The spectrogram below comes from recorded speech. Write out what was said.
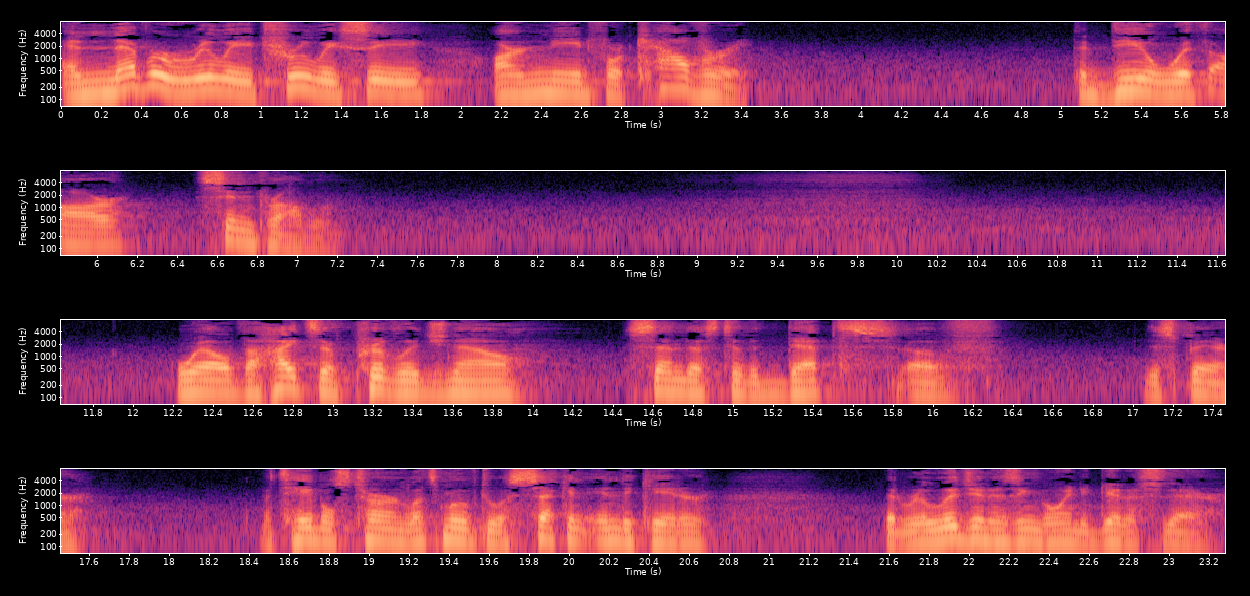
and never really truly see our need for Calvary to deal with our sin problem. Well, the heights of privilege now send us to the depths of despair. The table's turned. Let's move to a second indicator that religion isn't going to get us there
